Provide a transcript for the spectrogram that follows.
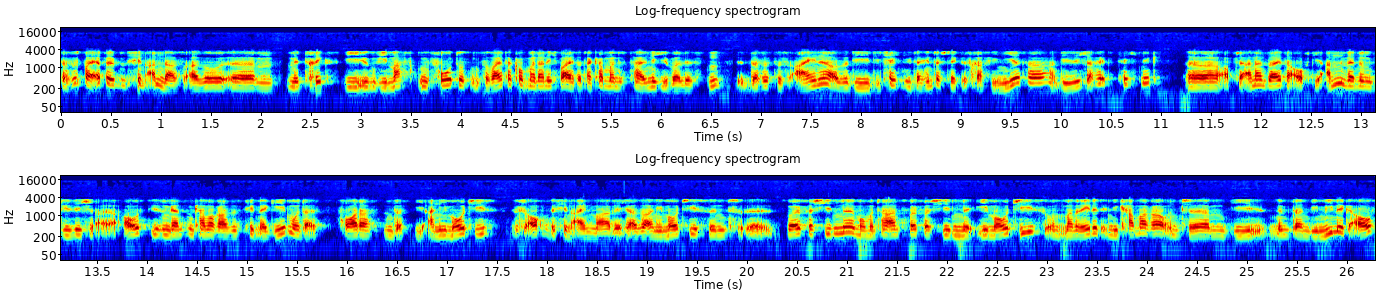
Das ist bei Apple ein bisschen anders. Also ähm, mit Tricks wie irgendwie Masken, Fotos und so weiter kommt man da nicht weiter. Da kann man das Teil nicht überlisten. Das ist das eine. Also die, die Technik, die dahinter steckt, ist raffinierter, die Sicherheitstechnik. Äh, auf der anderen Seite auch die Anwendung, die sich äh, aus diesem ganzen Kamerasystem ergeben. Und da ist vorderst sind das die Animojis. Das ist auch ein bisschen einmalig. Also Animojis sind äh, zwölf verschiedene, momentan zwölf verschiedene Emojis und man redet in die Kamera und ähm, die nimmt dann die Mimik auf.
